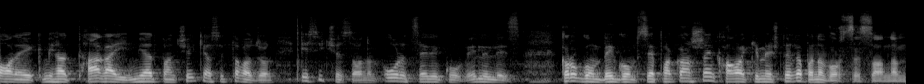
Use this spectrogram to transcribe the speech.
բարեկ մի հատ թաղայի մի հատ բան չի ասի տղա ջան էսի չես անում օրը ցերեկով ելել ես կրոգոմ բեգոմ սեփական շենք քաղաքի մեջտեղը բնա որս ես անում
